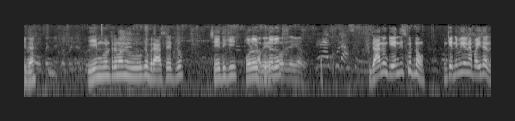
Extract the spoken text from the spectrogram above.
ఇది? ఏం కొంటారు మా ఊరికే బ్రాస్లెట్లు చేతికి పొడగొట్టుకుంటారు జాను ఇంకేం తీసుకుంటున్నావు? ఇంకెన్ని మిగిలిన పైసలు?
